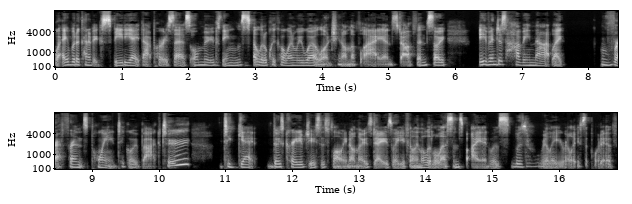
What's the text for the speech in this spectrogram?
we're able to kind of expedite that process or move things a little quicker when we were launching on the fly and stuff. And so even just having that like reference point to go back to to get those creative juices flowing on those days where you're feeling a little less inspired was was really really supportive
